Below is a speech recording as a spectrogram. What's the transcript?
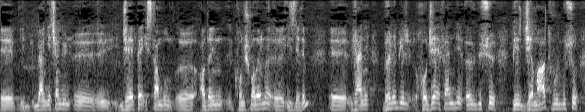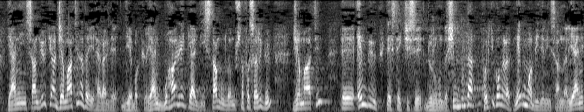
e, ben geçen gün e, CHP İstanbul e, adayın konuşmalarını e, izledim. E, yani böyle bir hoca efendi övgüsü, bir cemaat vurgusu yani insan diyor ki ya cemaatin adayı herhalde diye bakıyor. Yani bu hale geldi İstanbul'da Mustafa Sarıgül cemaatin e, en büyük destekçisi durumunda. Şimdi buradan politik olarak ne umabilir insanlar? Yani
